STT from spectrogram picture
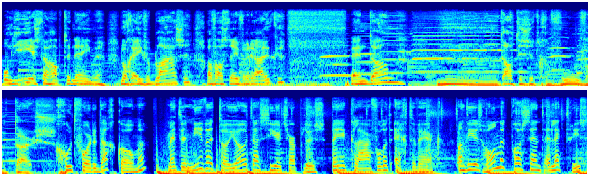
om die eerste hap te nemen. Nog even blazen, alvast even ruiken. En dan... Dat is het gevoel van thuis. Goed voor de dag komen? Met de nieuwe Toyota CHR Plus ben je klaar voor het echte werk. Want die is 100% elektrisch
